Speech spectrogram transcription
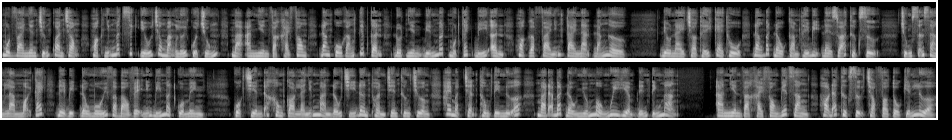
Một vài nhân chứng quan trọng hoặc những mắt xích yếu trong mạng lưới của chúng mà An Nhiên và Khải Phong đang cố gắng tiếp cận đột nhiên biến mất một cách bí ẩn hoặc gặp phải những tai nạn đáng ngờ. Điều này cho thấy kẻ thù đang bắt đầu cảm thấy bị đe dọa thực sự. Chúng sẵn sàng làm mọi cách để bịt đầu mối và bảo vệ những bí mật của mình. Cuộc chiến đã không còn là những màn đấu trí đơn thuần trên thương trường hay mặt trận thông tin nữa, mà đã bắt đầu nhuốm màu nguy hiểm đến tính mạng. An Nhiên và Khải Phong biết rằng họ đã thực sự chọc vào tổ kiến lửa,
